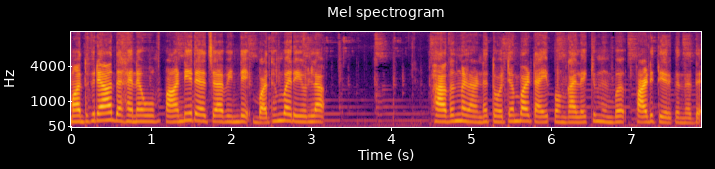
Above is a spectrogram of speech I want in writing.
മധുരാദഹനവും പാണ്ഡ്യരാജാവിന്റെ വധം വരെയുള്ള ഭാഗങ്ങളാണ് തോറ്റമ്പാട്ടായി പൊങ്കാലയ്ക്ക് മുമ്പ് പാടിത്തീർക്കുന്നത്.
